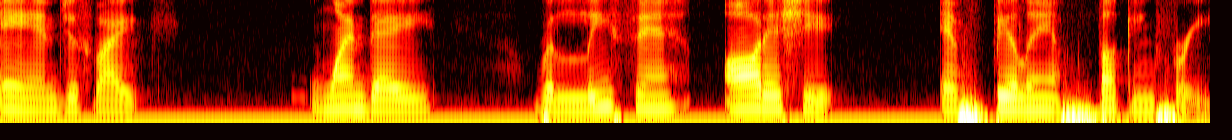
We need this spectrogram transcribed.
and just like one day releasing all that shit and feeling fucking free.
